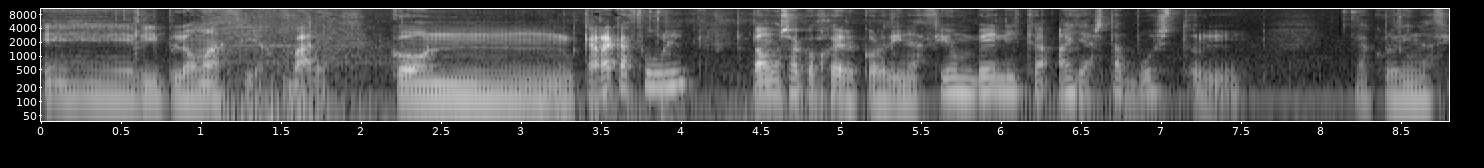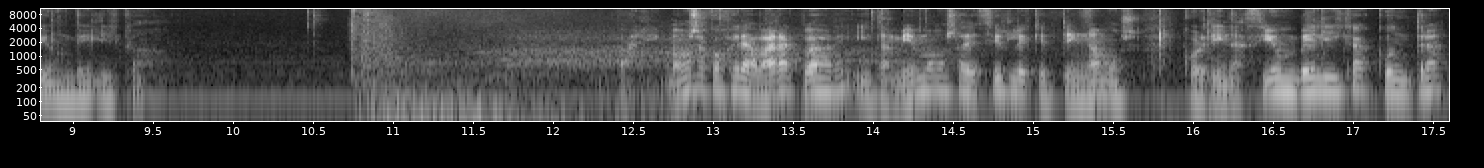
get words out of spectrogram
eh, diplomacia. Vale, con Caraca Azul vamos a coger coordinación bélica. Ah, ya está puesto la coordinación bélica. Vamos a coger a Barakbar y también vamos a decirle que tengamos coordinación bélica contra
